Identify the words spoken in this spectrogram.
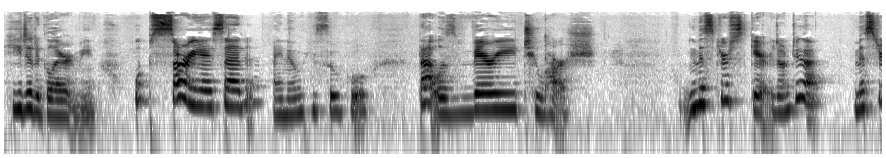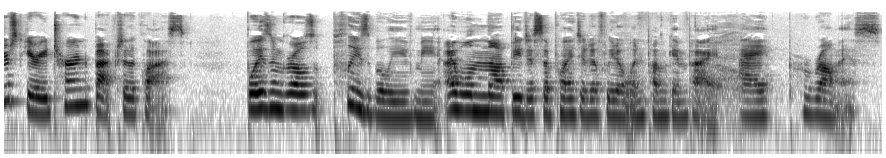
He did a glare at me. Whoops, sorry, I said. I know he's so cool. That was very too harsh. Mr. Scary, don't do that. Mr. Scary turned back to the class. Boys and girls, please believe me. I will not be disappointed if we don't win pumpkin pie. I promise.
